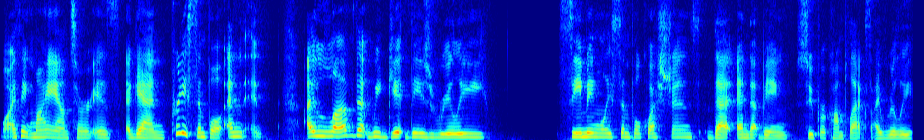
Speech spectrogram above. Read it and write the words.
Well, I think my answer is, again, pretty simple. And, and I love that we get these really seemingly simple questions that end up being super complex. I really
